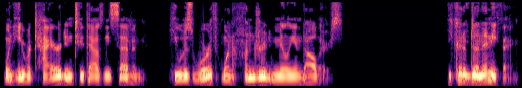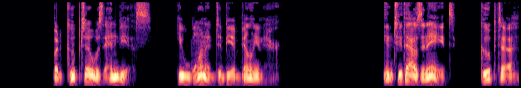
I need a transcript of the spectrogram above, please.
When he retired in 2007, he was worth $100 million. He could have done anything, but Gupta was envious. He wanted to be a billionaire. In 2008, Gupta,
